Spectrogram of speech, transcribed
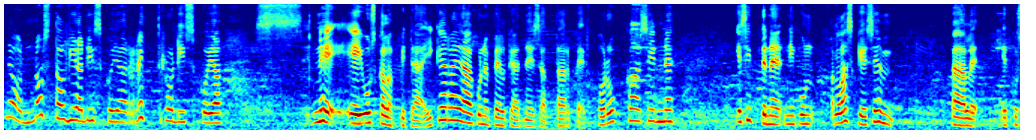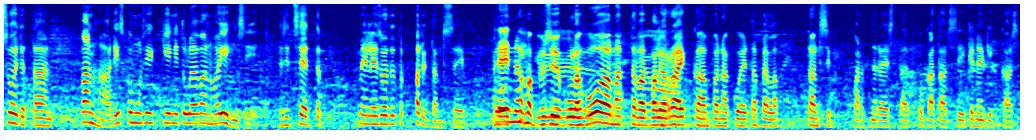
Ne on nostalgiadiskoja, retrodiskoja. Ne ei uskalla pitää ikärajaa, kun ne pelkää, että ne ei saa tarpeeksi porukkaa sinne. Ja sitten ne niin kun laskee sen päälle, että kun soitetaan vanhaa diskomusiikkia, niin tulee vanhoja ihmisiä. Ja sitten se, että meillä ei soiteta paritansseja. Tunnelma pysyy kuule huomattavan Joo. paljon raikkaampana, kuin ei tapella tanssipartnereista, että kuka tanssii kenenkin kanssa.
